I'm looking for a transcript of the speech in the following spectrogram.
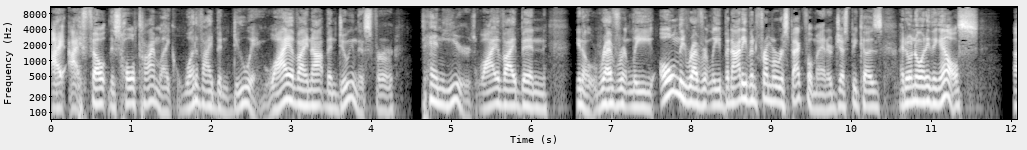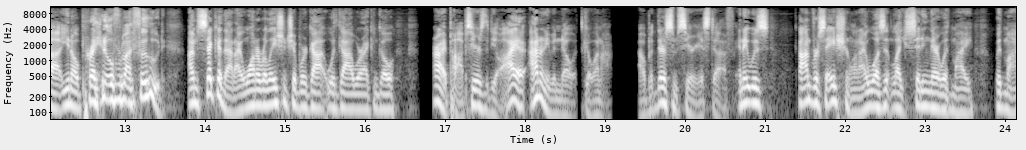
I, I felt this whole time like, what have I been doing? Why have I not been doing this for 10 years? Why have I been, you know, reverently, only reverently, but not even from a respectful manner, just because I don't know anything else, uh, you know, praying over my food? I'm sick of that. I want a relationship where God, with God where I can go, all right, Pops, here's the deal. I, I don't even know what's going on now, but there's some serious stuff. And it was conversational and I wasn't like sitting there with my, with my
